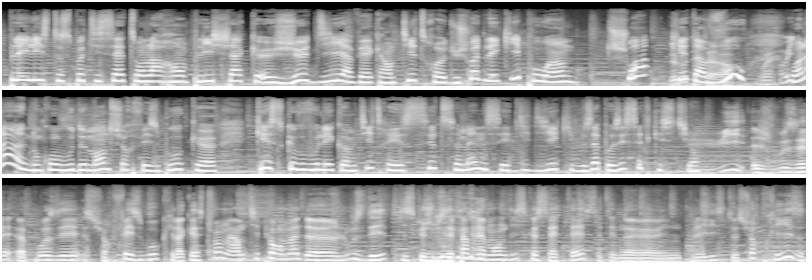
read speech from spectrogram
playlist Spotify, on la remplit chaque jeudi avec un titre du choix de l'équipe ou un choix De qui est à vous. Ouais. Oui. Voilà, donc on vous demande sur Facebook euh, qu'est-ce que vous voulez comme titre et cette semaine c'est Didier qui vous a posé cette question. Oui, et je vous ai euh, posé sur Facebook la question, mais un petit peu en mode euh, loose day, puisque je vous ai pas vraiment dit ce que c'était. C'était une, une playlist surprise.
